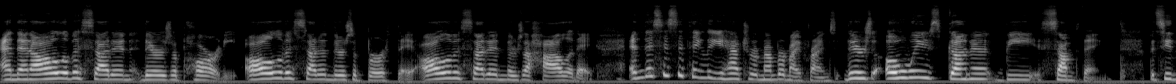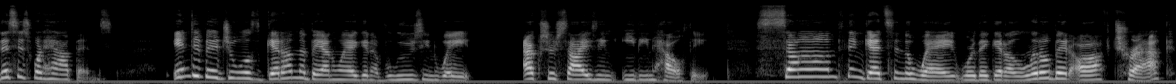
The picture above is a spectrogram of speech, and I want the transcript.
and then all of a sudden there's a party. All of a sudden there's a birthday. All of a sudden there's a holiday. And this is the thing that you have to remember, my friends. There's always gonna be something. But see, this is what happens. Individuals get on the bandwagon of losing weight, exercising, eating healthy. Something gets in the way where they get a little bit off track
